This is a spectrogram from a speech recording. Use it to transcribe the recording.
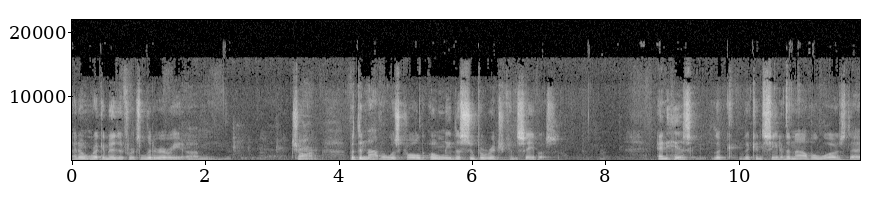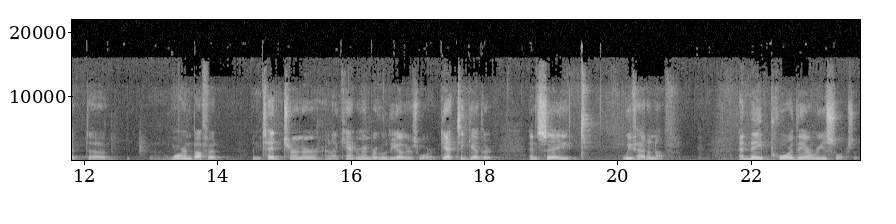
I don't recommend it for its literary um, charm, but the novel was called Only the Super Rich Can Save Us. And his, the, the conceit of the novel was that uh, Warren Buffett and Ted Turner, and I can't remember who the others were, get together and say, We've had enough. And they pour their resources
